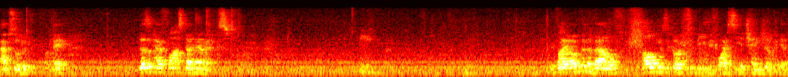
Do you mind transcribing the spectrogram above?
Absolutely, okay? Does it have fast dynamics? If I open the valve, how long is it going to be before I see a change over here?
